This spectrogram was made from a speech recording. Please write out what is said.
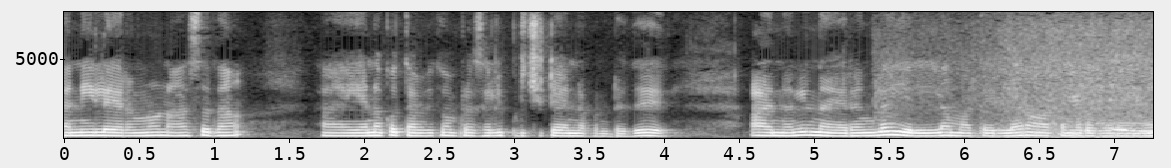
தண்ணியில் இறங்கணும்னு ஆசை தான் எனக்கும் தம்பிக்கும் அப்புறம் சளி பிடிச்சிட்டா என்ன பண்ணுறது அதனால நான் இறங்கல. எல்லாம் மற்ற எல்லாரும் ஆட்டம் போட போகிறாங்க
